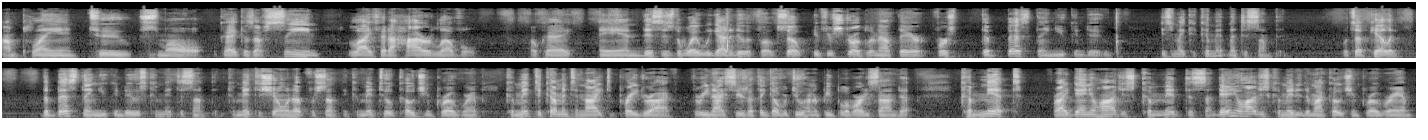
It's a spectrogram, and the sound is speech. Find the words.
I'm playing too small, okay? Because I've seen life at a higher level, okay? And this is the way we got to do it, folks. So if you're struggling out there, first the best thing you can do is make a commitment to something. What's up, Kelly? The best thing you can do is commit to something. Commit to showing up for something. Commit to a coaching program. Commit to coming tonight to Prey Drive. Three night series. I think over 200 people have already signed up. Commit, right? Daniel Hodges, commit to some. Daniel Hodges committed to my coaching program.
